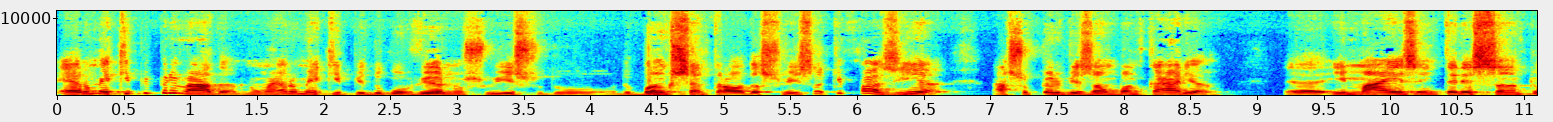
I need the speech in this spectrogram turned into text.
Era uma equipe privada, não era uma equipe do governo suíço, do, do Banco Central da Suíça, que fazia a supervisão bancária. É, e mais interessante,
